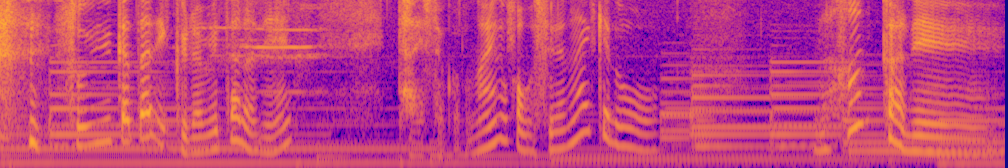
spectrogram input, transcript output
そういう方に比べたらね大したことないのかもしれないけどなんかね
